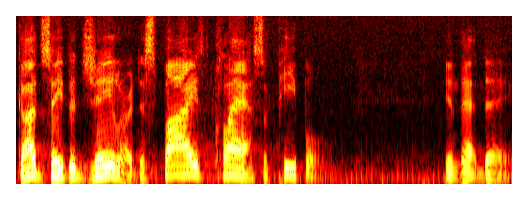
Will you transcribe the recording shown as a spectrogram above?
God saved a jailer, a despised class of people in that day.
